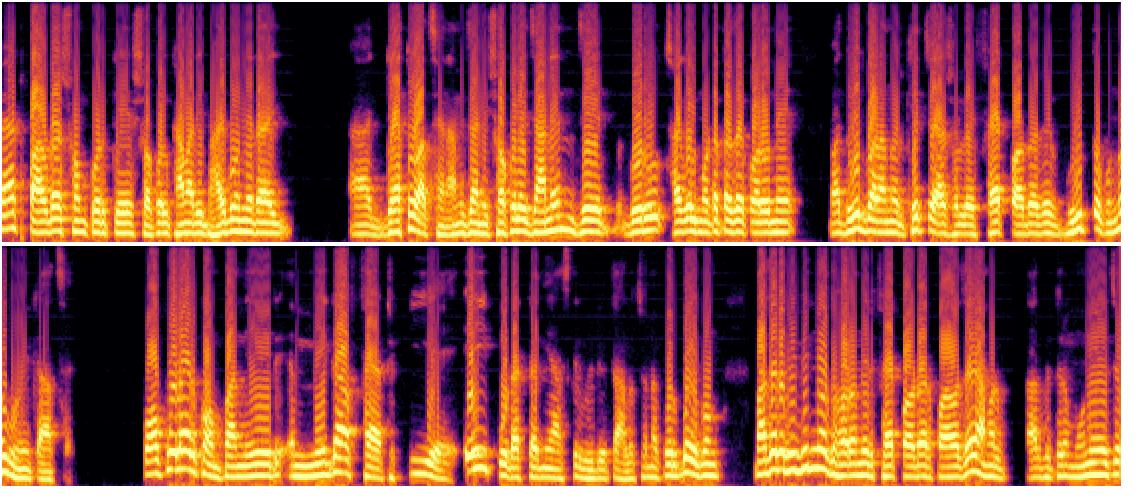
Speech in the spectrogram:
ফ্যাট পাউডার সম্পর্কে সকল খামারি ভাই বোনেরাই জ্ঞাত আছেন। আমি জানি সকলে জানেন যে গরু, ছাগল মোটা তাজাকরণে বা দুধ বাড়ানোর ক্ষেত্রে আসলে ফ্যাট পাউডারের গুরুত্বপূর্ণ ভূমিকা আছে। পপুলার কোম্পানির মেগা ফ্যাট পিএ এই প্রোডাক্টটা নিয়ে আজকের ভিডিওতে আলোচনা করব এবং বাজারে বিভিন্ন ধরনের ফ্যাট পাউডার পাওয়া যায়। আমার, তার ভিতরে মনে হয়েছে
